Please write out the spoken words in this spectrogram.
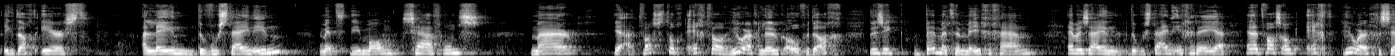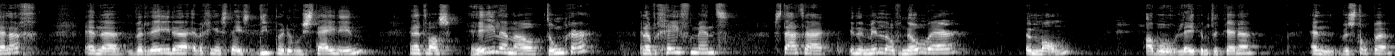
Ik dacht eerst alleen de woestijn in met die man s'avonds. Maar ja, het was toch echt wel heel erg leuk overdag. Dus ik ben met hem meegegaan. En we zijn de woestijn ingereden. En het was ook echt heel erg gezellig. En uh, we reden en we gingen steeds dieper de woestijn in. En het was helemaal donker. En op een gegeven moment staat daar in the middle of nowhere een man. Abu leek hem te kennen. En we stoppen.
